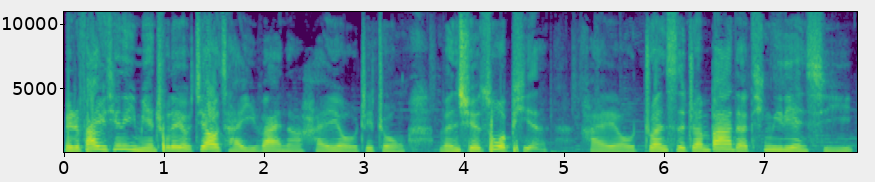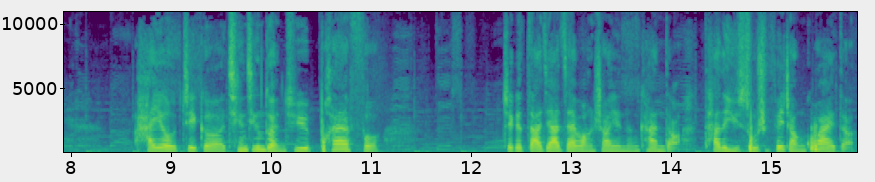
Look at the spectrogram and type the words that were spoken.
每日法语听力里面，除了有教材以外呢，还有这种文学作品，还有专四、专八的听力练习，还有这个情景短句 Pref。这个大家在网上也能看到，它的语速是非常快的。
